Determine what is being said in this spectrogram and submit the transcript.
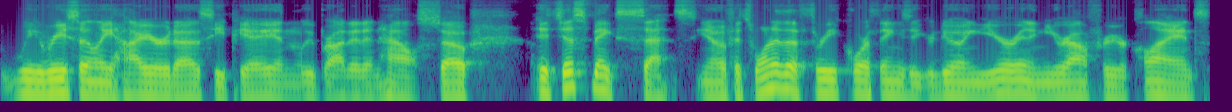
we recently hired a CPA and we brought it in house. So it just makes sense. You know, if it's one of the three core things that you're doing year in and year out for your clients,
